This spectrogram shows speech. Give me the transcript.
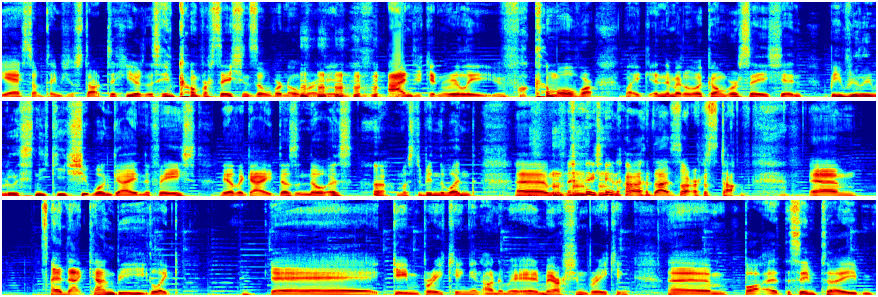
yeah, sometimes you'll start to hear the same conversations over and over again, and you can really fuck them over. Like in the middle of a conversation, be really, really sneaky, shoot one guy in the face, the other guy doesn't notice. Huh, must have been the wind. Um, you know that sort of stuff, um, and that can be like uh, game breaking and immersion breaking. Um, but at the same time,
